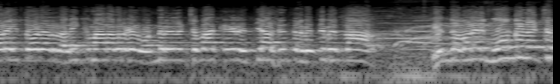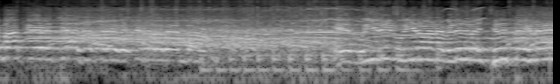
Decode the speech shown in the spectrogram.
முறை தோழர் ரவிக்குமார் அவர்கள் ஒன்றரை லட்சம் வாக்குகள் வித்தியாசத்தில் வெற்றி பெற்றார். இந்த முறை மூன்று லட்சம் வாக்குகள் வித்தியாசத்தில் வெற்றி பெற வேண்டும். என் உயிரின் உயிரான விடுதலை சிறுத்தைகளே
